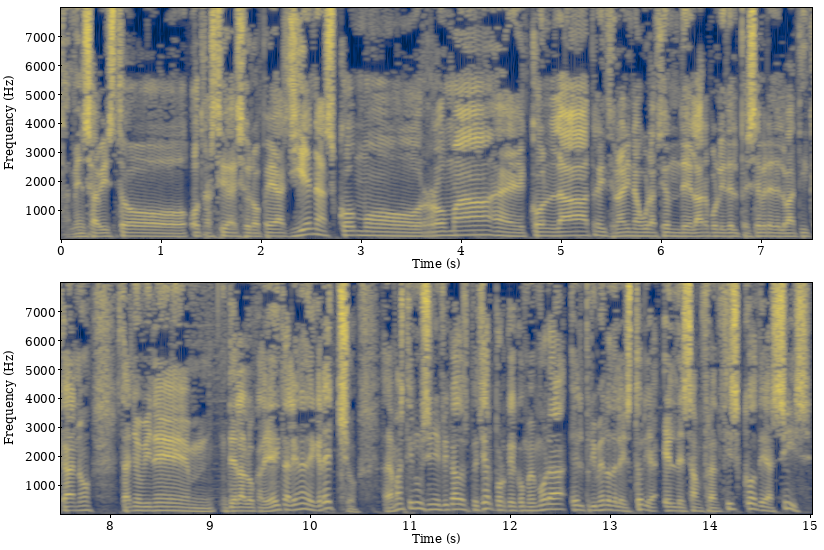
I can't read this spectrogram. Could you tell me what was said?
También se ha visto otras ciudades europeas llenas como Roma, eh, con la tradicional inauguración del árbol y del pesebre del Vaticano. Este año viene mm, de la localidad italiana de Greccio. Además tiene un significado especial porque conmemora el primero de la historia, el de San Francisco de Asís,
